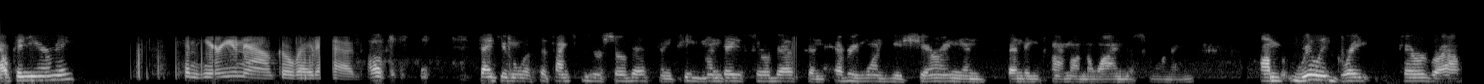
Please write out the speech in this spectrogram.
Now, can you hear me? Can hear you now. Go right ahead. Okay. Thank you, Melissa. Thanks for your service and Team Monday's service and everyone who's sharing and spending time on the line this morning. Um, really great paragraph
